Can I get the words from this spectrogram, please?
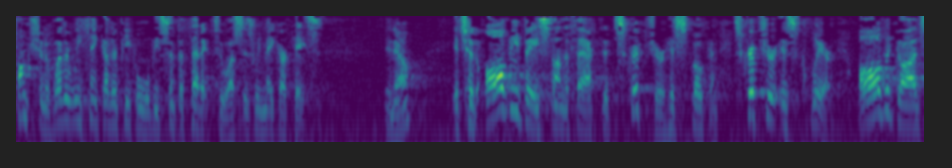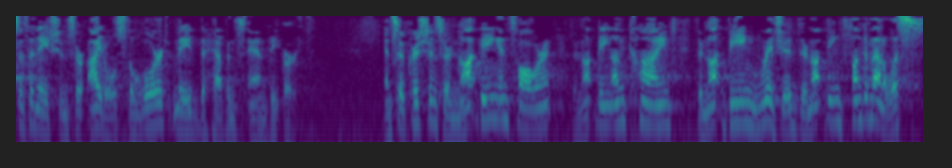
function of whether we think other people will be sympathetic to us as we make our case. You know? It should all be based on the fact that Scripture has spoken. Scripture is clear. All the gods of the nations are idols. The Lord made the heavens and the earth. And so Christians are not being intolerant. They're not being unkind. They're not being rigid. They're not being fundamentalists,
